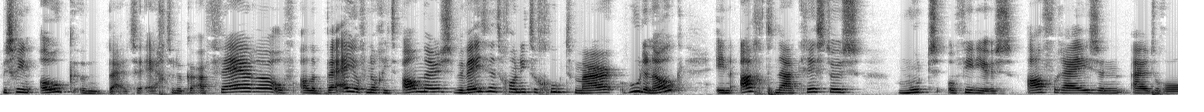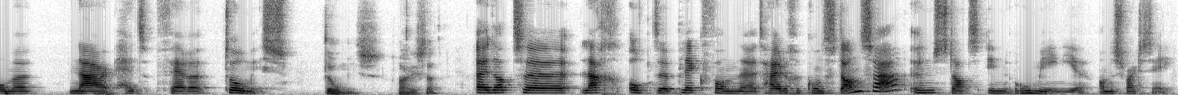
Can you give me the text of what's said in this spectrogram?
Misschien ook een buitenechtelijke affaire, of allebei, of nog iets anders. We weten het gewoon niet zo goed, maar hoe dan ook. In 8 na Christus moet Ovidius afreizen uit Rome naar het verre Tomis. Tomis. Waar is dat? Uh, dat uh, lag op de plek van uh, het huidige Constanza, een stad in Roemenië aan de Zwarte Zee.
